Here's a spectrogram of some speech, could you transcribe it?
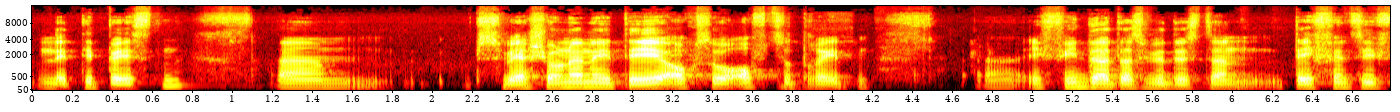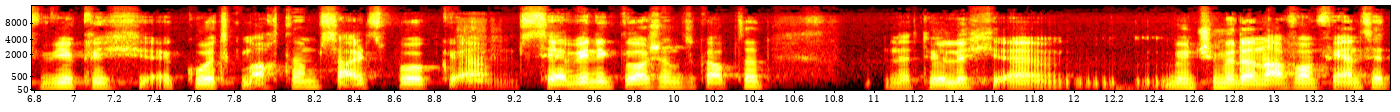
nicht die besten. Ähm, es wäre schon eine Idee, auch so aufzutreten. Äh, ich finde, dass wir das dann defensiv wirklich äh, gut gemacht haben. Salzburg äh, sehr wenig Torchancen gehabt hat. Natürlich äh, wünsche ich mir dann auch am Fernseher,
